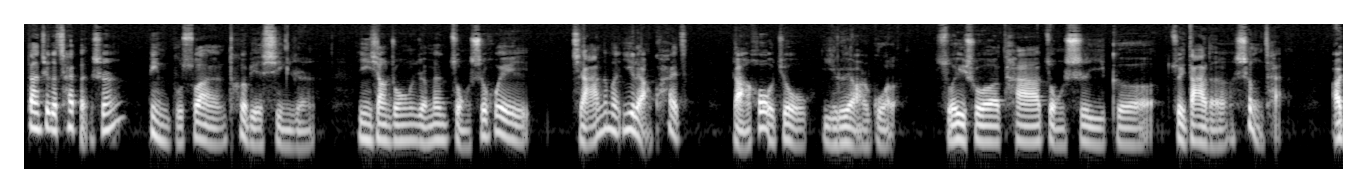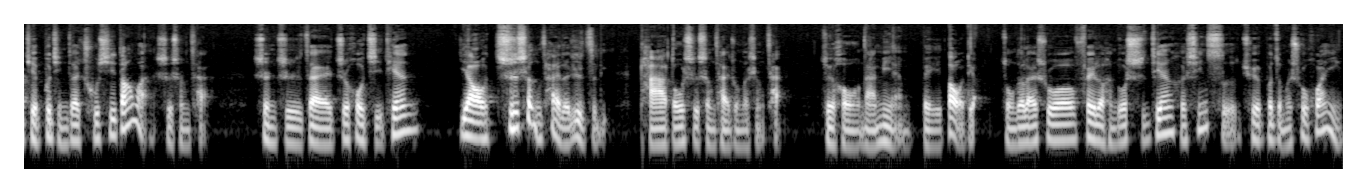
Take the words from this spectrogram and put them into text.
但这个菜本身并不算特别吸引人，印象中人们总是会夹那么一两筷子，然后就一掠而过了。所以说它总是一个最大的剩菜，而且不仅在除夕当晚是剩菜，甚至在之后几天。要吃剩菜的日子里，它都是剩菜中的剩菜，最后难免被倒掉。总的来说，费了很多时间和心思，却不怎么受欢迎，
